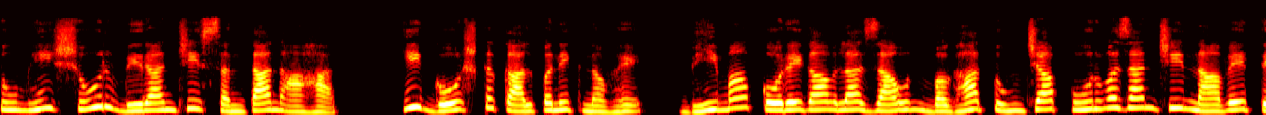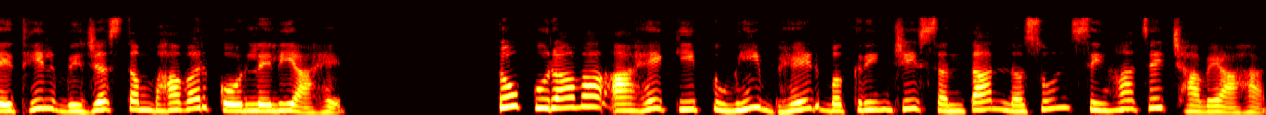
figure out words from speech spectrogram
तुम्ही शूर वीरांची संतान आहात. ही गोष्ट काल्पनिक नव्हे. भीमा कोरेगावला जाऊन बघा तुमच्या पूर्वजांची नावे तेथील विजस्तंभावर कोरलेली आहेत. तो पुरावा आहे की तुम्ही भेड बकरींची संतान नसून सिंहाचे छावे आहात.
